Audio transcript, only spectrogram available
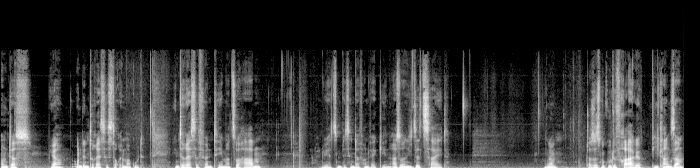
Und das, ja, und Interesse ist doch immer gut. Interesse für ein Thema zu haben wenn wir jetzt ein bisschen davon weggehen. Also diese Zeit. Ja, das ist eine gute Frage. Wie langsam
